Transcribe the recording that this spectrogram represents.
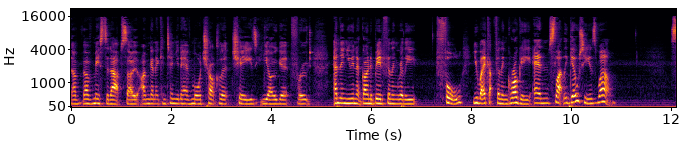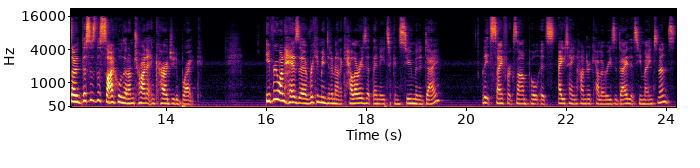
I've, I've messed it up, so I'm going to continue to have more chocolate, cheese, yogurt, fruit, and then you end up going to bed feeling really full. You wake up feeling groggy and slightly guilty as well. So, this is the cycle that I'm trying to encourage you to break. Everyone has a recommended amount of calories that they need to consume in a day. Let's say, for example, it's 1800 calories a day, that's your maintenance.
